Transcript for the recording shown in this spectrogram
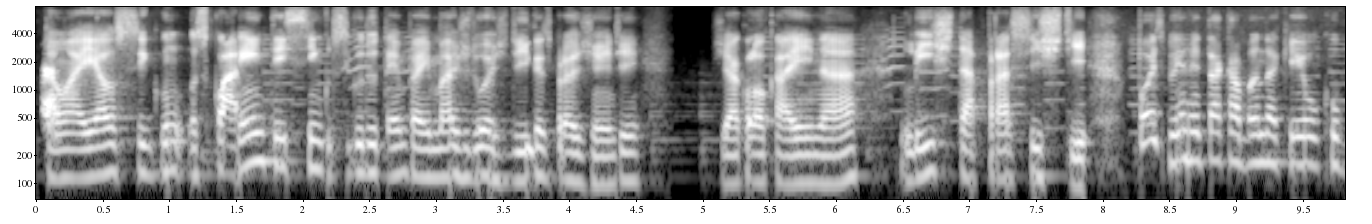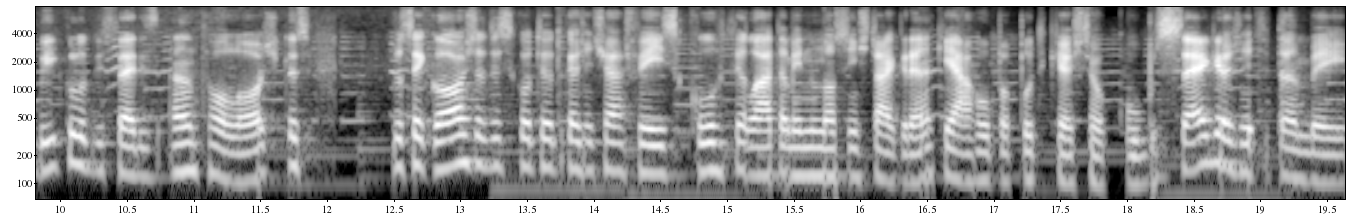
Então aí aos, segundo, aos 45 do segundo tempo aí mais duas dicas pra gente já colocar aí na lista para assistir. Pois bem, a gente tá acabando aqui o cubículo de séries antológicas. Se você gosta desse conteúdo que a gente já fez, curte lá também no nosso Instagram, que é arroba podcast ao cubo. Segue a gente também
